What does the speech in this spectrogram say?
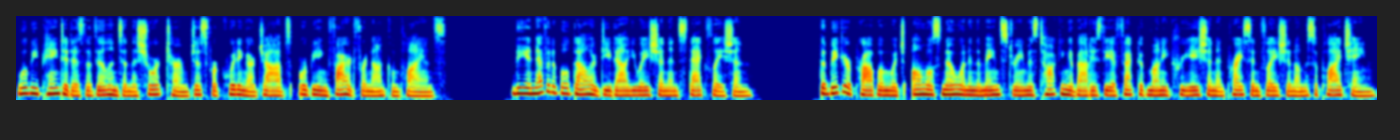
will be painted as the villains in the short term just for quitting our jobs or being fired for noncompliance. The inevitable dollar devaluation and stagflation. The bigger problem, which almost no one in the mainstream is talking about, is the effect of money creation and price inflation on the supply chain.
